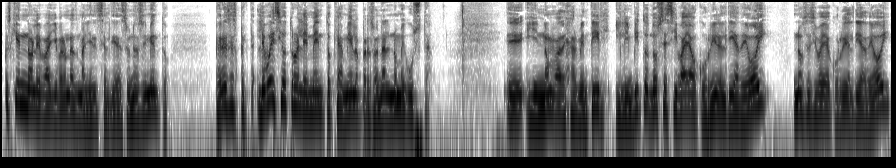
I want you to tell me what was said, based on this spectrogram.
pues ¿quién no le va a llevar unas mañanitas el día de su nacimiento? Pero es espectacular. Le voy a decir otro elemento que a mí en lo personal no me gusta. Eh, y no me va a dejar mentir. Y le invito, no sé si vaya a ocurrir el día de hoy, no sé si vaya a ocurrir el día de hoy,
